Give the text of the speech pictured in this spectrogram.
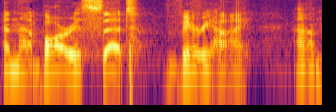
and that bar is set very high. Um,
